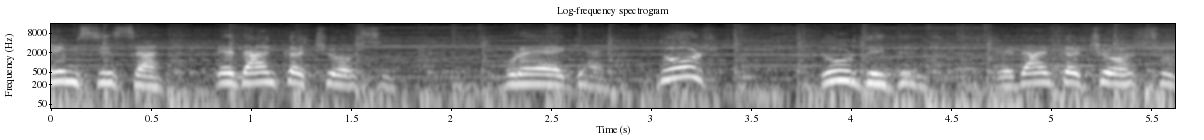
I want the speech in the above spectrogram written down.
Kimsin sen? Neden kaçıyorsun? Buraya gel. Dur. Dur dedim. Neden kaçıyorsun?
